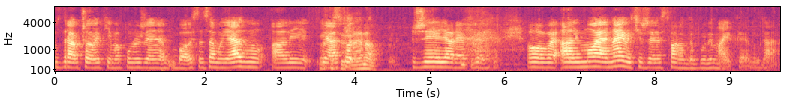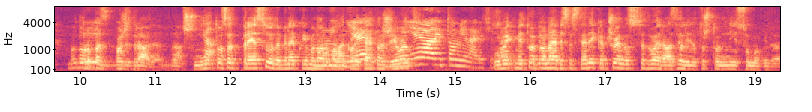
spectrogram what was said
zdrav čovjek ima puno žena, bolestan samo jednu, ali Rekla ja si to, žena, želja, rekla bih. Ovaj, ali moja najveća želja je stvarno da bude majka jednog dana. ma dobro, I- pa Bože zdravlja, znaš, nije Da. to sad presudno da bi neko imao normalan, kvalitetan život. Nije, ali to mi je najveća želja. Uvijek mi je to bilo najbesmislenije kad čujem da su se dvoje razvili zato što nisu mogli da,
